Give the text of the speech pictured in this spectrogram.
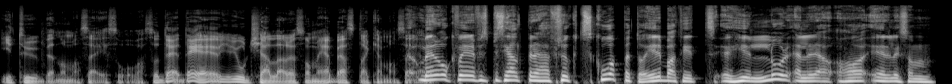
I tuben om man säger så. Va? Så det, det är jordkällare som är bästa kan man säga. Men och vad är det för speciellt med det här fruktskåpet då? Är det bara till eh, hyllor eller är det liksom...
